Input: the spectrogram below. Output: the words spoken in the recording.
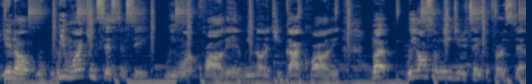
you know, we want consistency, we want quality, and we know that you got quality, but we also need you to take the first step.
